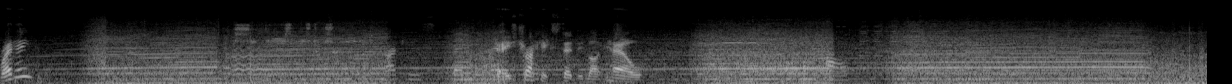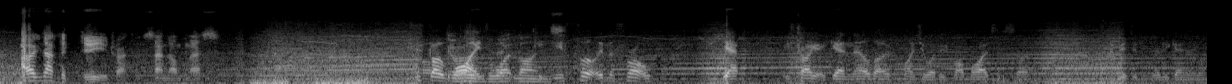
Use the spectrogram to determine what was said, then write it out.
Already? Track. Yeah, his track extended like hell. Oh. How exactly do you track extend on this? Just oh, go, Go wide. over the white and lines. Keep your foot in the throttle. Yep. He's trying it again now though. Mind you, I did run wide, so maybe it didn't really gain anyone.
